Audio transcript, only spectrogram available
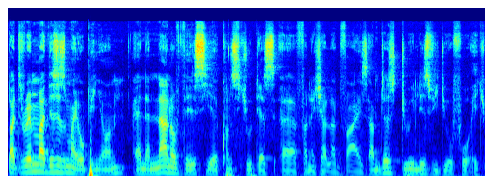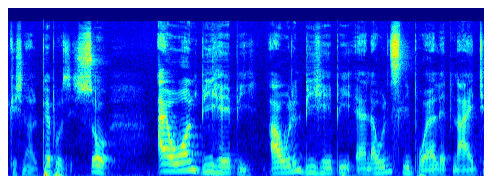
But remember, this is my opinion, and none of this here constitutes uh, financial advice. I'm just doing this video for educational purposes. So I won't be happy. I wouldn't be happy, and I wouldn't sleep well at night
